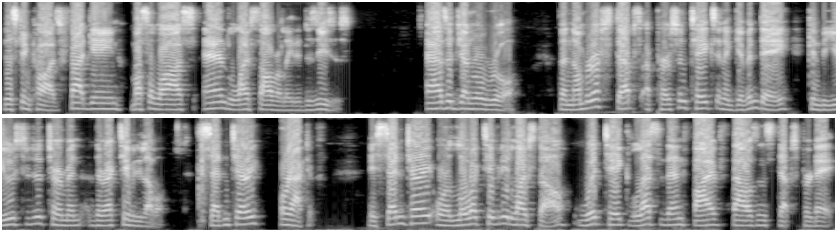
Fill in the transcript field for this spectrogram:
This can cause fat gain, muscle loss, and lifestyle related diseases. As a general rule, the number of steps a person takes in a given day can be used to determine their activity level, sedentary or active. A sedentary or low activity lifestyle would take less than 5,000 steps per day.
